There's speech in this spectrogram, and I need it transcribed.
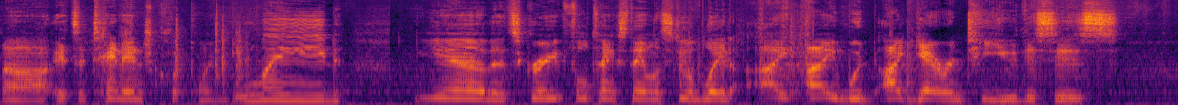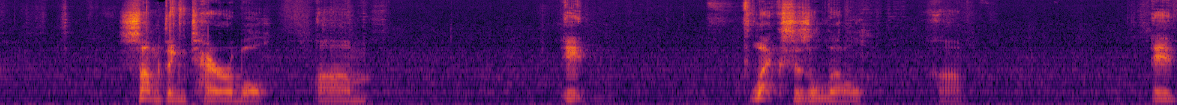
Uh, it's a 10 inch clip point blade. Yeah, that's great. Full tang stainless steel blade. I, I would I guarantee you this is something terrible. Um, it flexes a little. Um, it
